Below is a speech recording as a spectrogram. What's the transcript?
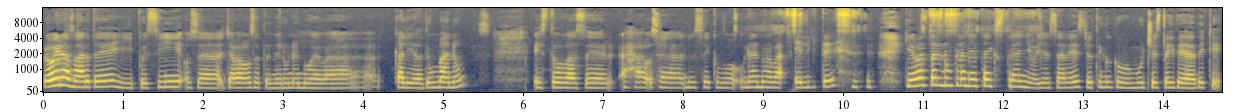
Me voy a ir a Marte y pues sí, o sea, ya vamos a tener una nueva calidad de humanos. Esto va a ser, ajá, o sea, no sé, como una nueva élite que va a estar en un planeta extraño, ya sabes. Yo tengo como mucho esta idea de que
